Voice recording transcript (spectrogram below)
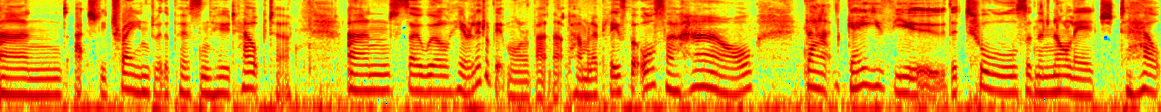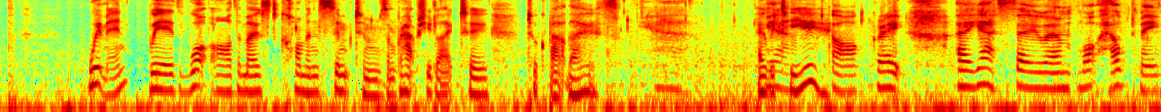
and actually trained with a person who'd helped her. And so we'll hear a little bit more about that, Pamela, please, but also how that gave you the tools and the knowledge to help women with what are the most common symptoms, and perhaps you'd like to talk about those. Yeah. Over Yeah. to you. Oh, great. Uh, yes, so um, what helped me?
